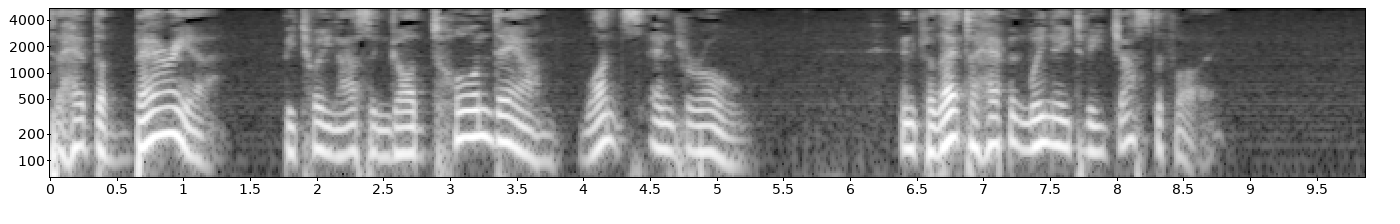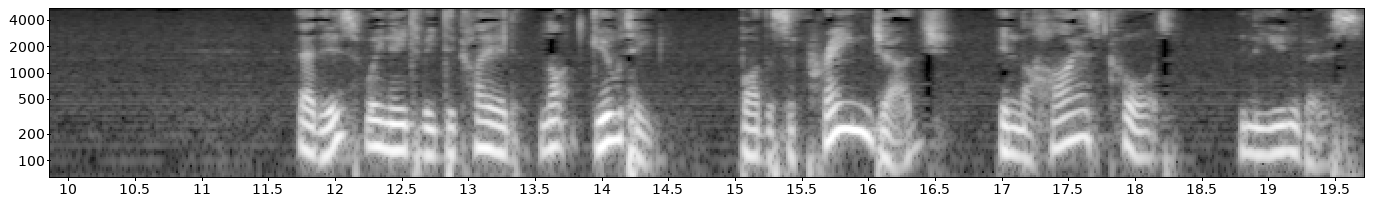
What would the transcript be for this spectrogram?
To have the barrier between us and God torn down once and for all. And for that to happen, we need to be justified. That is, we need to be declared not guilty by the supreme judge in the highest court in the universe.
